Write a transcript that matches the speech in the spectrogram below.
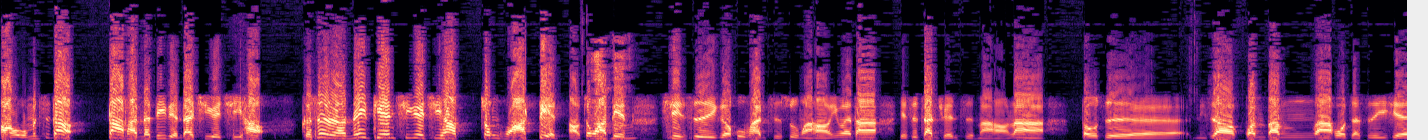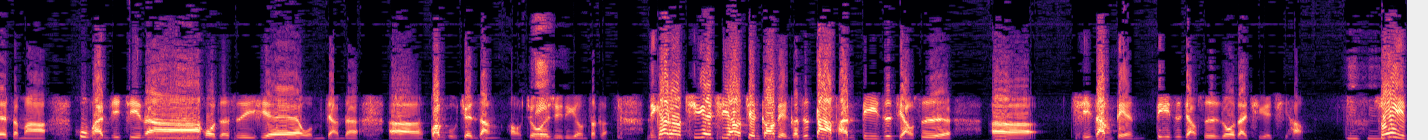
啊，我们知道大盘的低点在七月七号，可是呢那天七月七号中华电啊，中华电信是一个护盘指数嘛，哈，因为它也是占全指嘛，哈，那。都是你知道官方啊，或者是一些什么护盘基金啊，或者是一些我们讲的呃关股券商哦，就会去利用这个。你看到七月七号见高点，可是大盘第一只脚是呃起涨点，第一只脚是落在七月七号，所以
